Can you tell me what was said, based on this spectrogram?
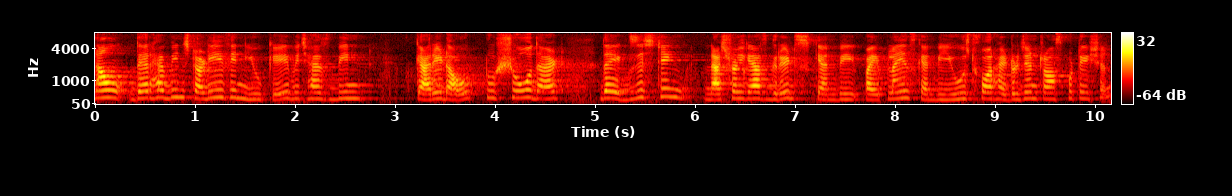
Now, there have been studies in UK which has been carried out to show that the existing natural gas grids can be pipelines can be used for hydrogen transportation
